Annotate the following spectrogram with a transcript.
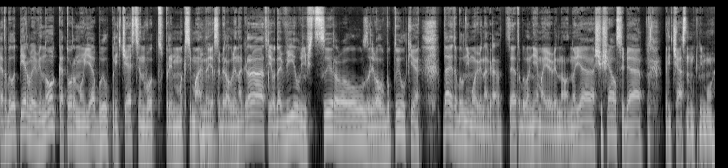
Это было первое вино, к которому я был причастен вот прям максимально. Я собирал виноград, я его давил, винифицировал, заливал в бутылки. Да, это был не мой виноград, это было не мое вино, но я ощущал себя причастным к нему.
